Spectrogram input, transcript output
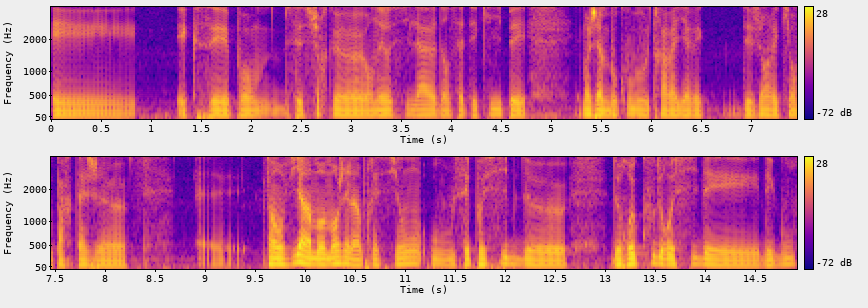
Et, et que c'est pour c'est sûr qu'on est aussi là dans cette équipe. Et, moi j'aime beaucoup travailler avec des gens avec qui on partage enfin on vit à un moment j'ai l'impression où c'est possible de, de recoudre aussi des, des goûts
